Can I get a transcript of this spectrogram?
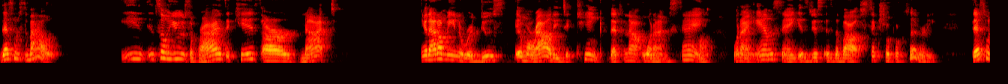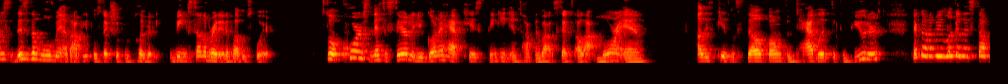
that's what it's about and so you're surprised that kids are not and I don't mean to reduce immorality to kink. That's not what I'm saying. Oh. What I am saying is just is about sexual proclivity. That's what this is a movement about people's sexual proclivity being celebrated in a public square. So of course, necessarily, you're going to have kids thinking and talking about sex a lot more, and all these kids with cell phones and tablets and computers, they're going to be looking this stuff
